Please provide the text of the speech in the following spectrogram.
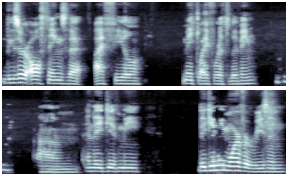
these are all things that i feel make life worth living mm-hmm. um, and they give me they give me more of a reason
